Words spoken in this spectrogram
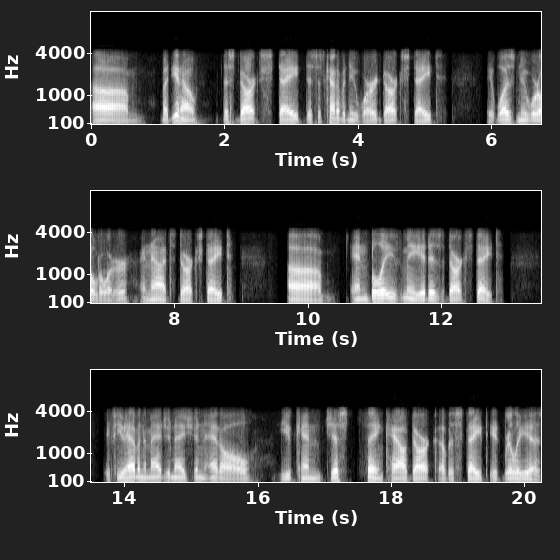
Um, but you know, this dark state, this is kind of a new word, dark state. It was New World Order, and now it's dark state. Um, and believe me, it is a dark state. If you have an imagination at all, you can just think how dark of a state it really is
